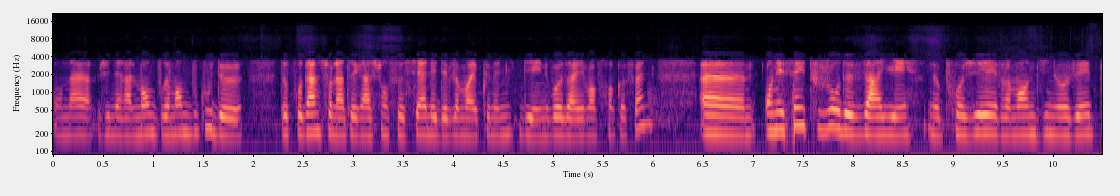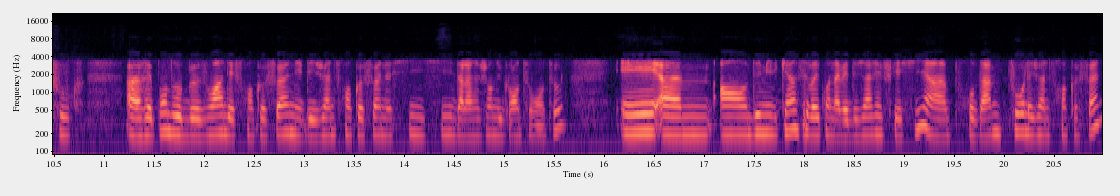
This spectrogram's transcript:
on, a généralement vraiment beaucoup de, programmes sur l'intégration sociale et développement économique des nouveaux arrivants francophones. Euh, on essaye toujours de varier nos projets et vraiment d'innover pour euh, répondre aux besoins des francophones et des jeunes francophones aussi ici dans la région du Grand Toronto. Et euh, en 2015, c'est vrai qu'on avait déjà réfléchi à un programme pour les jeunes francophones.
